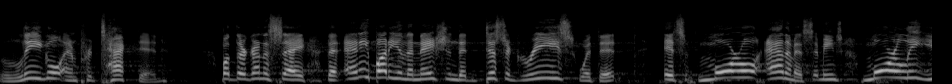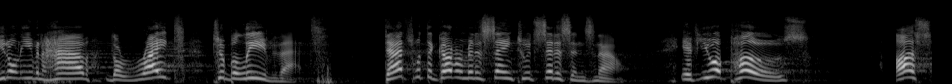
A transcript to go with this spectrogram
legal and protected, but they're going to say that anybody in the nation that disagrees with it, it's moral animus. It means morally, you don't even have the right to believe that. That's what the government is saying to its citizens now. If you oppose us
